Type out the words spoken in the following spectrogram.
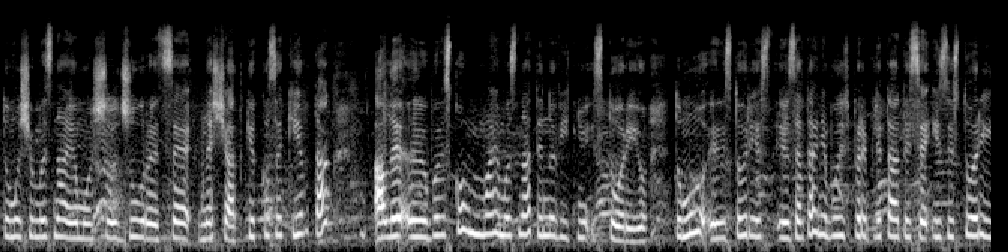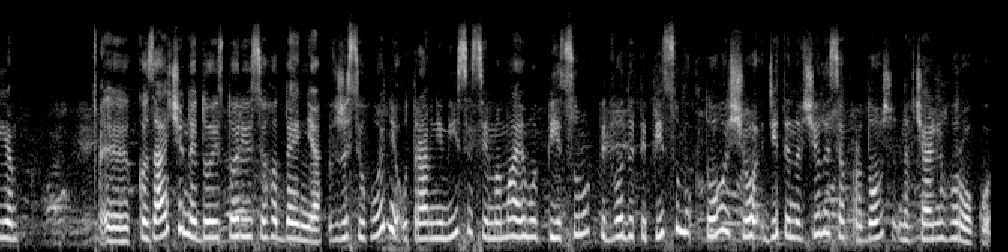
тому що ми знаємо, що джури це нащадки козаків, так але е, обов'язково ми маємо знати новітню історію. Тому е, історії завдання будуть переплітатися із історії. Е, Козаччини до історії сьогодення вже сьогодні, у травні місяці, ми маємо підсумок, підводити підсумок того, що діти навчилися впродовж навчального року.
